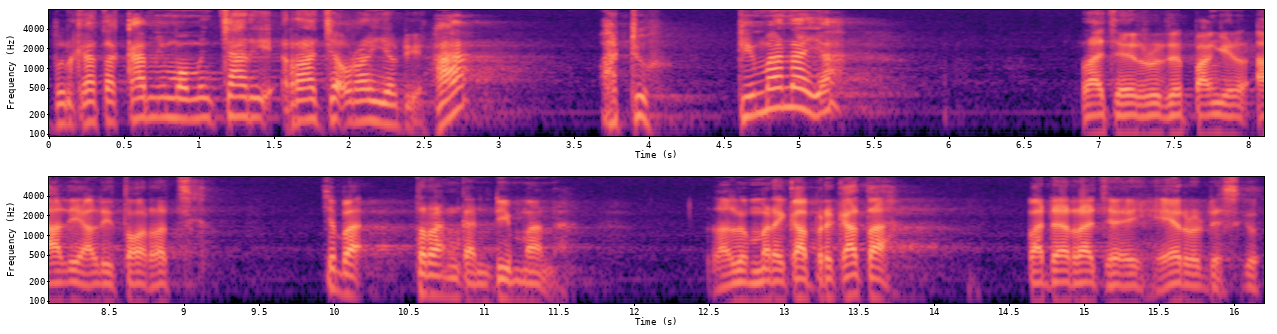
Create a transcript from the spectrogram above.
berkata kami mau mencari raja orang Yahudi. Hah? Waduh, di mana ya? Raja Herodes panggil ahli-ahli Taurat. Coba terangkan di mana. Lalu mereka berkata pada Raja Herodesku,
